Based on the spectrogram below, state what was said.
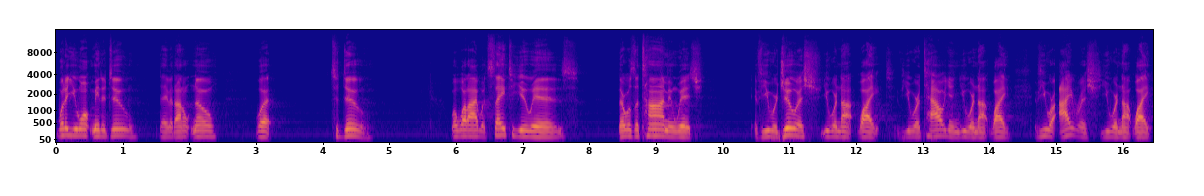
What do you want me to do, David? I don't know what to do. Well, what I would say to you is there was a time in which if you were Jewish, you were not white. If you were Italian, you were not white. If you were Irish, you were not white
